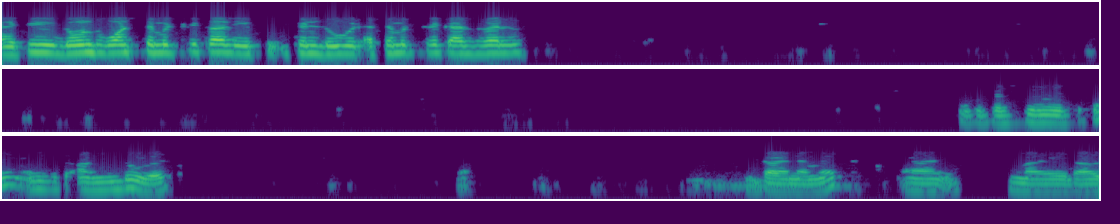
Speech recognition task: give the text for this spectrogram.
And if you don't want symmetrical, you can do it asymmetric as well. Okay, just give me a second and just undo it. Dynamic and my now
